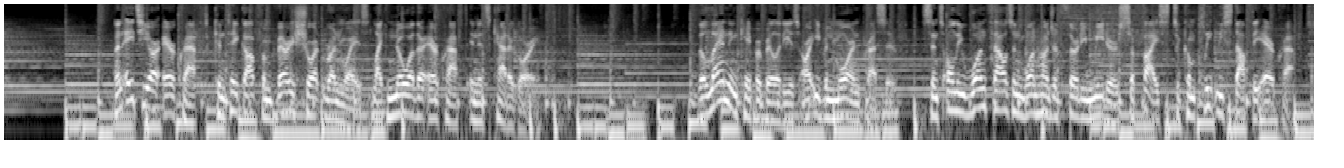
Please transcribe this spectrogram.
An ATR aircraft can take off from very short runways like no other aircraft in its category. The landing capabilities are even more impressive, since only 1,130 meters suffice to completely stop the aircraft.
